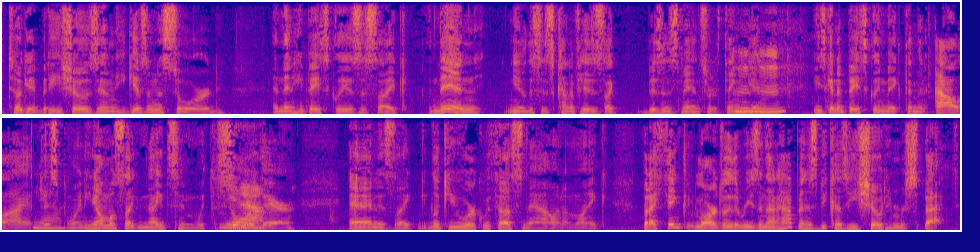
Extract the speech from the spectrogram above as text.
took it. But he shows him, he gives him the sword, and then he basically is just like, and then you know, this is kind of his like businessman sort of thing again. He's going to basically make them an ally at this Mm-hmm. Point. He almost like knights him with the sword Yeah. there, and is like, look, you work with us now. And I'm like, but I think largely the reason that happened is because he showed him respect.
